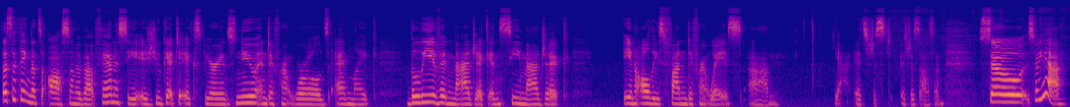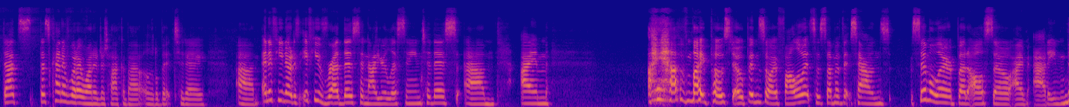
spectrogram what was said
that's the thing that's awesome about fantasy is you get to experience new and different worlds and like believe in magic and see magic in all these fun different ways. Um, yeah, it's just it's just awesome. So so yeah, that's that's kind of what I wanted to talk about a little bit today. Um, and if you notice, if you've read this and now you're listening to this, um, I'm I have my post open, so I follow it. So some of it sounds similar, but also I'm adding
